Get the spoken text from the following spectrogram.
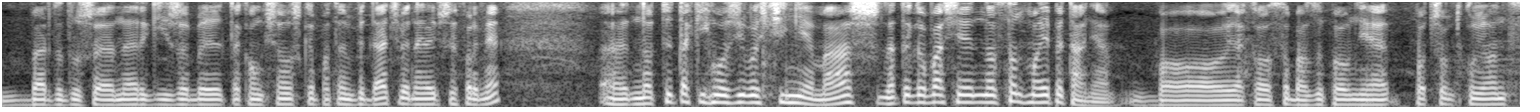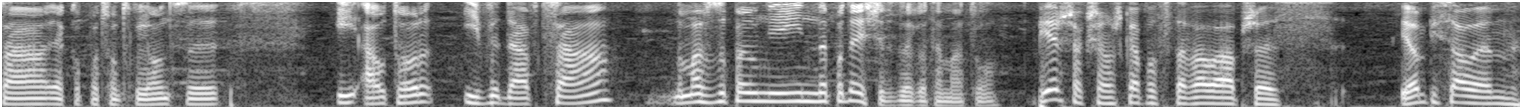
bardzo dużo energii, żeby taką książkę potem wydać w najlepszej formie. E, No ty takich możliwości nie masz, dlatego właśnie, no stąd moje pytania, bo jako osoba zupełnie początkująca, jako początkujący i autor, i wydawca, no masz zupełnie inne podejście do tego tematu. Pierwsza książka powstawała przez... Ja ją pisałem e,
